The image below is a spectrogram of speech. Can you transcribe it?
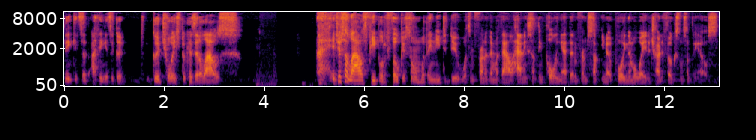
think it's a I think it's a good good choice because it allows it just allows people to focus on what they need to do, what's in front of them, without having something pulling at them from some, you know, pulling them away to try to focus on something else.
